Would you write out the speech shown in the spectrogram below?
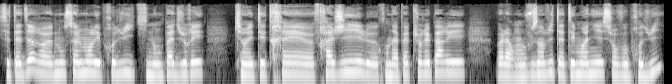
c'est-à-dire non seulement les produits qui n'ont pas duré, qui ont été très euh, fragiles, euh, qu'on n'a pas pu réparer. Voilà, on vous invite à témoigner sur vos produits,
